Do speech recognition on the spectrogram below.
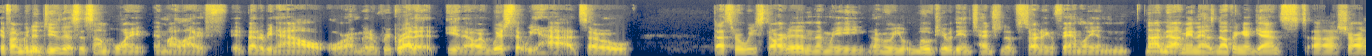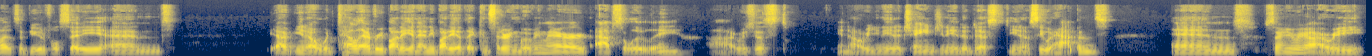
if I'm going to do this at some point in my life, it better be now or I'm going to regret it, you know, and wish that we had. So that's where we started, and then we I mean, we moved here with the intention of starting a family. And not, I mean, it has nothing against uh, Charlotte. It's a beautiful city, and yeah, you know, would tell everybody and anybody that considering moving there, absolutely. Uh, it was just, you know, you need a change. You need to just, you know, see what happens. And so here we are. We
